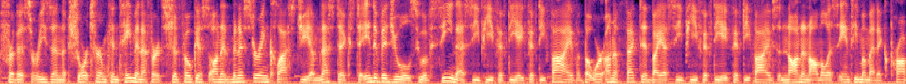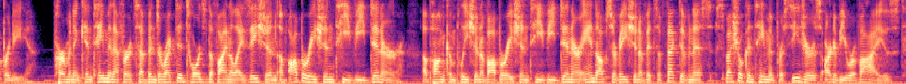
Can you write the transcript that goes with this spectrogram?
For this reason, short-term containment efforts should focus on administering Class G amnestics to individuals who have seen SCP-5855 but were unaffected by SCP-5855's non-anomalous antimemetic property. Permanent containment efforts have been directed towards the finalization of Operation TV Dinner. Upon completion of Operation TV Dinner and observation of its effectiveness, special containment procedures are to be revised.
